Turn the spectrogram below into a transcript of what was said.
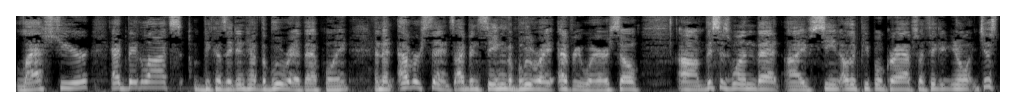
last year at Big Lots because I didn't have the Blu-ray at that point. And then ever since I've been seeing the Blu-ray everywhere. So um, this is one that I've seen other people grab. So I figured, you know what, just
